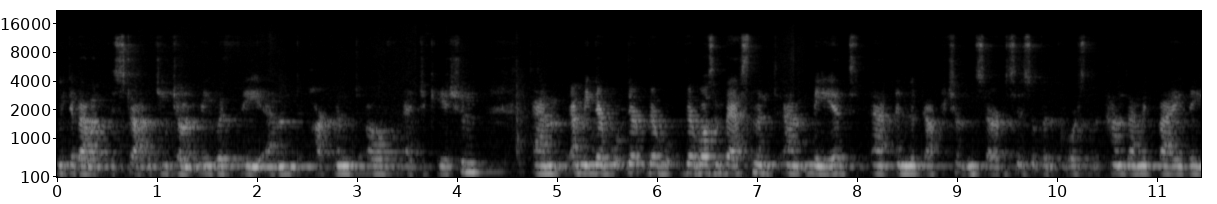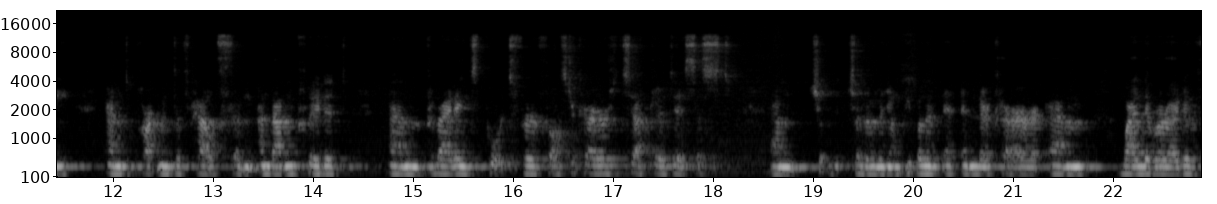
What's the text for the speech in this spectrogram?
we developed the strategy jointly with the um, Department of Education. Um, I mean, there, there, there, there was investment um, made uh, in the after children's services over the course of the pandemic by the um, Department of Health, and, and that included um, providing supports for foster carers, etc., to assist um, ch children and young people in, in their care um, while they were out of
